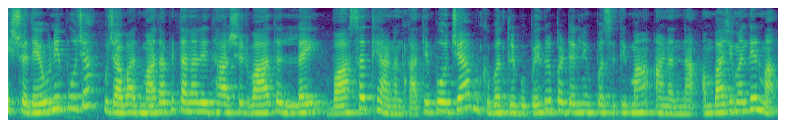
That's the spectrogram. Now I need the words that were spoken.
ઈષ્ટદેવની પૂજા પૂજા બાદ માતા પિતાના લીધા આશીર્વાદ લઈ વાસદથી આણંદ ખાતે પહોંચ્યા. મુખ્યમંત્રી ભૂપેન્દ્ર પટેલની ઉપસ્થિતિમાં આણંદના અંબાજી મંદિરમાં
